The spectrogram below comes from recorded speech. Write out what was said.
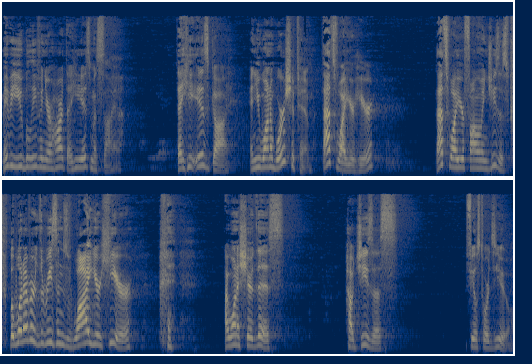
Maybe you believe in your heart that He is Messiah, that He is God, and you want to worship Him. That's why you're here. That's why you're following Jesus. But whatever the reasons why you're here, I want to share this how Jesus feels towards you.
